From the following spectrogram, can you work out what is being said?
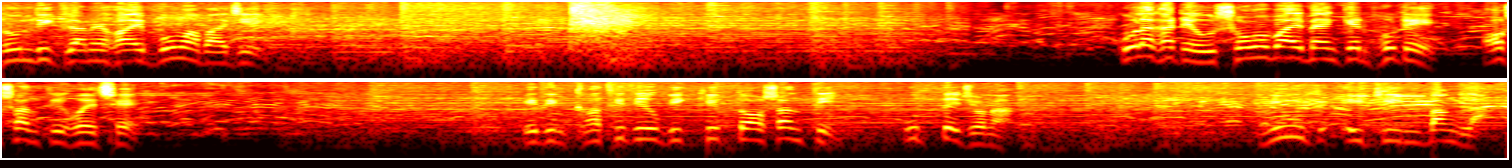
নন্দীগ্রামে হয় বোমাবাজি। কোলাঘাটেও সমবায় ব্যাংকের ভোটে অশান্তি হয়েছে। এদিন কাঁথিতেও বিক্ষিপ্ত অশান্তি। উত্তেজনা। নিউজ এইটিন বাংলা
